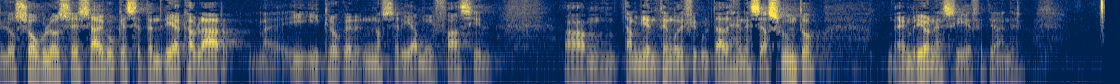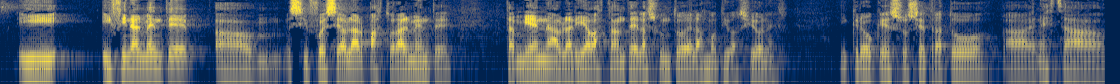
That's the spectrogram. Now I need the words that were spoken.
los óvulos es algo que se tendría que hablar y, creo que no sería muy fácil. también tengo dificultades en ese asunto. Embriones, sí, efectivamente. Y, finalmente, um, si fuese a hablar pastoralmente, también hablaría bastante del asunto de las motivaciones. Y creo que eso se trató uh, en, esta,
